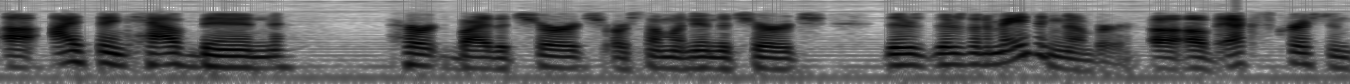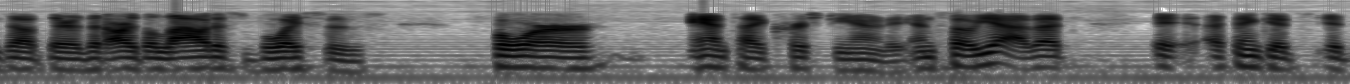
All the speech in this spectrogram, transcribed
uh, I think have been hurt by the church or someone in the church. There's there's an amazing number uh, of ex Christians out there that are the loudest voices for anti Christianity, and so yeah, that it, I think it it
